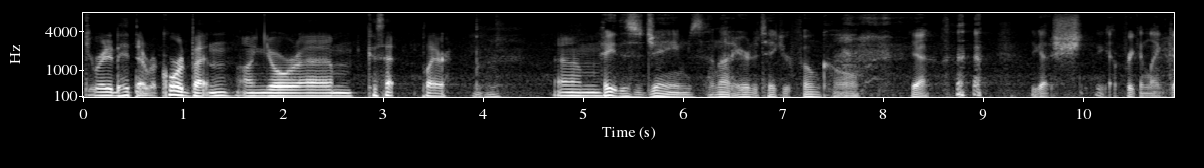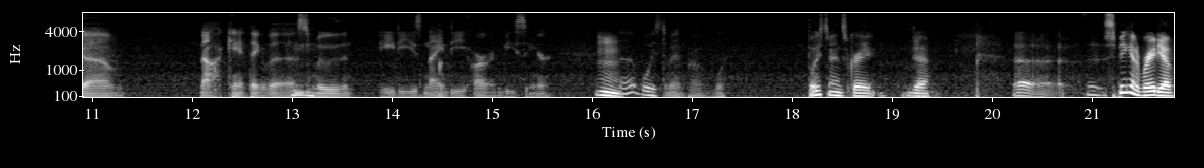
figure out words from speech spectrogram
get ready to hit that record button on your um, cassette player. Mhm. Um, Hey, this is James. I'm not here to take your phone call. yeah. you got sh- you got freaking like um nah, I can't think of a smooth 80s 90 R&B singer. mm, Uh, Boyz II Men probably. Boyz II Men's great. Yeah. Uh, speaking of radio,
